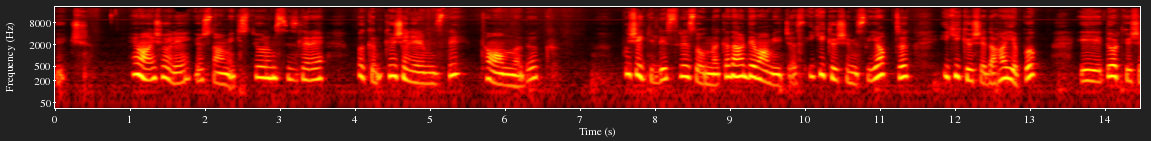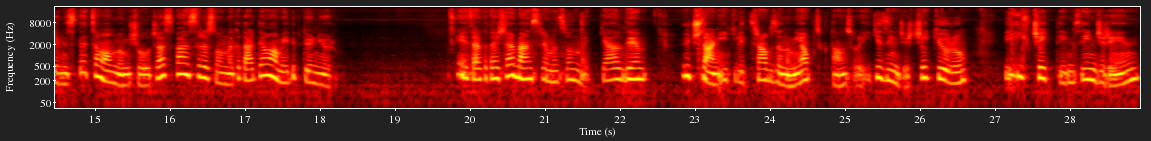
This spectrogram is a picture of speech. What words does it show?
3. Hemen şöyle göstermek istiyorum sizlere. Bakın köşelerimizi tamamladık. Bu şekilde sıra sonuna kadar devam edeceğiz. İki köşemizi yaptık. İki köşe daha yapıp e, dört köşemizi de tamamlamış olacağız. Ben sıra sonuna kadar devam edip dönüyorum. Evet arkadaşlar ben sıramın sonuna geldim. 3 tane ikili trabzanımı yaptıktan sonra iki zincir çekiyorum. Ve ilk çektiğim zincirin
